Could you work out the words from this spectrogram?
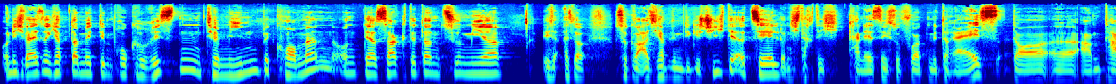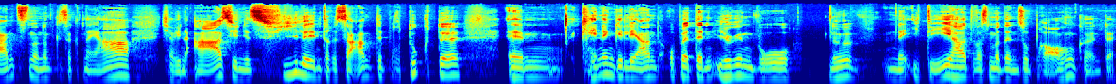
Und ich weiß noch, ich habe da mit dem Prokuristen einen Termin bekommen und der sagte dann zu mir, ich- also so quasi, ich habe ihm die Geschichte erzählt und ich dachte, ich kann jetzt nicht sofort mit Reis da äh, antanzen und habe gesagt, naja, ich habe in Asien jetzt viele interessante Produkte ähm, kennengelernt, ob er denn irgendwo ne, eine Idee hat, was man denn so brauchen könnte.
